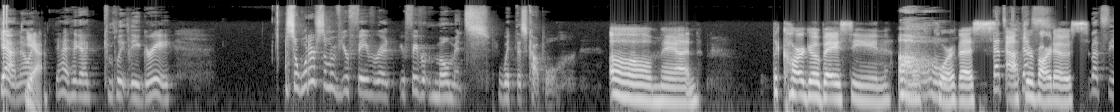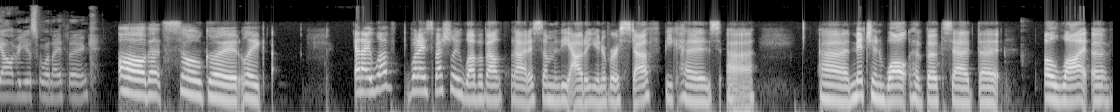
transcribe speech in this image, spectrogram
Yeah, no, Yeah. I, yeah, I think I completely agree. So, what are some of your favorite your favorite moments with this couple? oh man. The cargo bay scene Oh, with Corvus that's- after that's- Vardos. That's the obvious one, I think. Oh, that's so good. Like and I love what I especially love about that is some of the out of universe stuff because uh uh Mitch and Walt have both said that a lot of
